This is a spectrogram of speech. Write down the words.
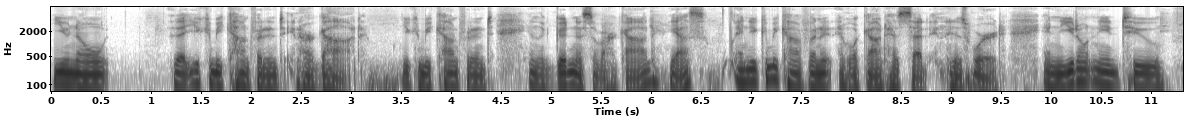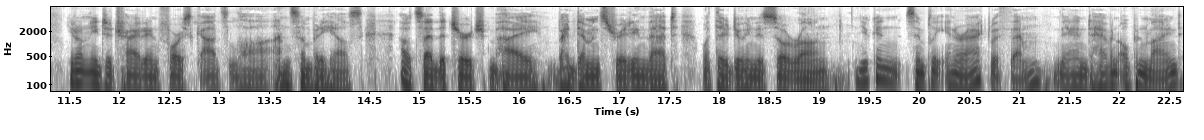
you know that you can be confident in our God You can be confident in the goodness of our God, yes, and you can be confident in what God has said in his word. And you don't need to you don't need to try to enforce God's law on somebody else outside the church by by demonstrating that what they're doing is so wrong. You can simply interact with them and have an open mind,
